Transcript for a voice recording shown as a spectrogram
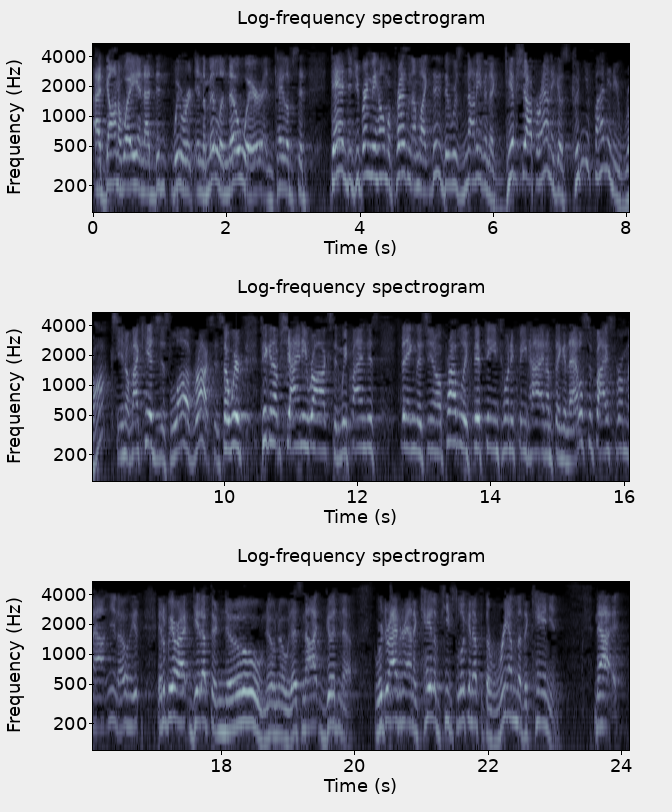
I'd gone away and I didn't, we were in the middle of nowhere and Caleb said, Dad, did you bring me home a present? I'm like, dude, there was not even a gift shop around. He goes, couldn't you find any rocks? You know, my kids just love rocks. And so we're picking up shiny rocks and we find this thing that's, you know, probably 15, 20 feet high. And I'm thinking that'll suffice for a mountain. You know, it, it'll be all right. Get up there. No, no, no. That's not good enough. We're driving around and Caleb keeps looking up at the rim of the canyon. Now,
